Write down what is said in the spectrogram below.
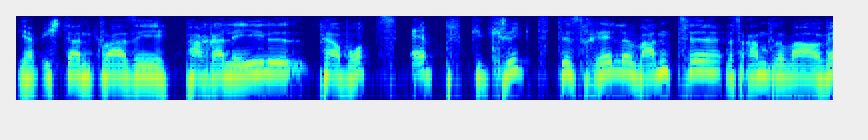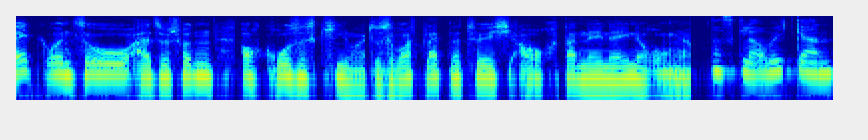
Die habe ich dann quasi parallel per WhatsApp gekriegt, das Relevante. Das andere war weg und so. Also schon auch großes Kino. Also sowas bleibt natürlich auch dann in Erinnerung. Ja. Das glaube ich gern.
